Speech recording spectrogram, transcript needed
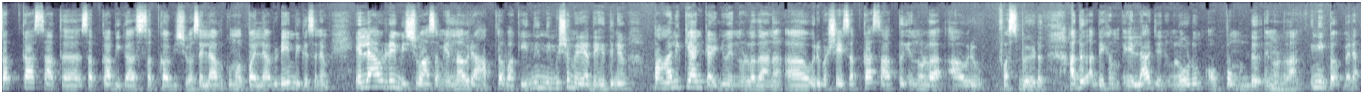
സബ്കാ സാത്ത് സബ്കാ വികാസ് സബ്കാ വിശ്വാസ് എല്ലാവർക്കും ഒപ്പം എല്ലാവരുടെയും വികസനം എല്ലാവരുടെയും വിശ്വാസം എന്ന ഒരു ആപ്തവാക്ക് ഇന്ന് നിമിഷം വരെ അദ്ദേഹത്തിന് പാലിക്കാൻ കഴിഞ്ഞു എന്നുള്ളതാണ് ഒരു പക്ഷേ സബ്കാ സാത്ത് എന്നുള്ള ആ ഒരു ഫസ്റ്റ് വേർഡ് അത് അദ്ദേഹം എല്ലാ ജനങ്ങളോടും ഒപ്പമുണ്ട് എന്നുള്ളതാണ്. ഇനിയിപ്പം വരാം.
